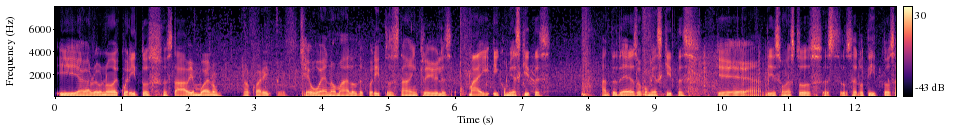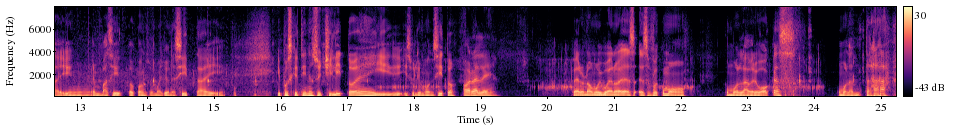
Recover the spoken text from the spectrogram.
y agarré uno de cueritos, estaba bien bueno. No, cuaritos. Qué bueno, mae, los de cueritos estaban increíbles. Y, y comí esquites. Antes de eso comí esquites, que son estos, estos elotitos ahí en, en vasito con su mayonesita y, y pues que tienen su chilito, eh, y, y su limoncito. Órale. Pero no muy bueno. Es- eso fue como, como la abrebocas, como la entrada.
